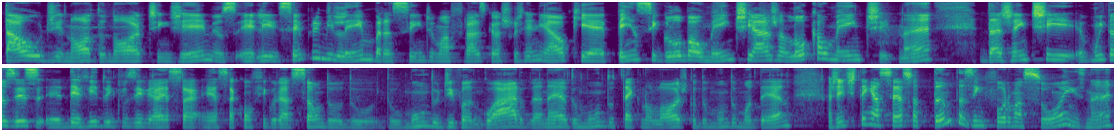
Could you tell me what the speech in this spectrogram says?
tal de nó do norte em gêmeos, ele sempre me lembra, assim, de uma frase que eu acho genial, que é pense globalmente e haja localmente, né? Da gente, muitas vezes, eh, devido inclusive a essa, essa configuração do, do, do mundo de vanguarda, né? Do mundo tecnológico, do mundo moderno, a gente tem acesso a tantas informações, né?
